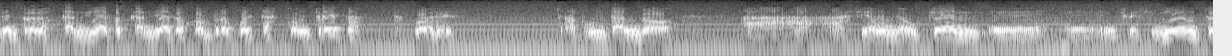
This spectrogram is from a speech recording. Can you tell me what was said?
dentro de los candidatos, candidatos con propuestas concretas, cuales apuntando hacia un Neuquén eh, eh, en crecimiento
